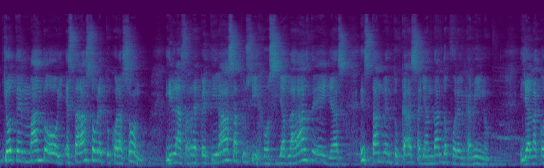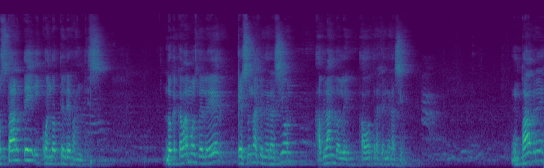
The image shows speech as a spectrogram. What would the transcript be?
Yo te mando hoy, estarán sobre tu corazón y las repetirás a tus hijos y hablarás de ellas estando en tu casa y andando por el camino y al acostarte y cuando te levantes. Lo que acabamos de leer es una generación hablándole a otra generación. Un padre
